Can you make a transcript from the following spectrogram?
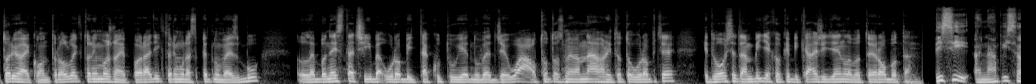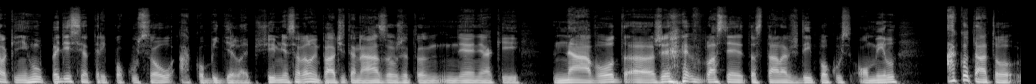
ktorý ho aj kontroluje, ktorý možno aj poradí, ktorý mu dá spätnú väzbu, lebo nestačí iba urobiť takú tú jednu vec, že wow, toto sme vám návrhli, toto urobte. Je dôležité tam byť ako keby každý deň, lebo to je robota. Ty si napísal knihu 53 pokusov, ako byť lepší. Mne sa veľmi páči ten názov, že to nie je nejaký návod, že vlastne je to stále vždy pokus omyl. Ako táto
